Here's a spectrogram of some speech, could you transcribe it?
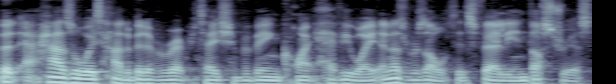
But it has always had a bit of a reputation for being quite heavyweight, and as a result, it's fairly industrious.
